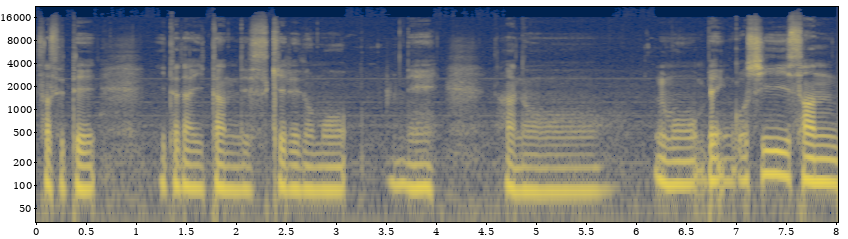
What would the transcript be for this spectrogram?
させていただいたんですけれどもねあのー、もう弁護士さんっ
